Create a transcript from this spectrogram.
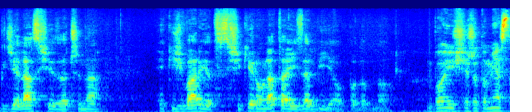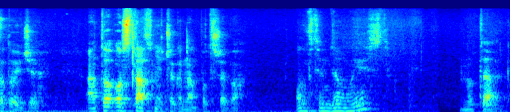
gdzie las się zaczyna. Jakiś wariat z siekierą lata i zabijał podobno. Boi się, że do miasta dojdzie. A to ostatnie, czego nam potrzeba. On w tym domu jest? No tak.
